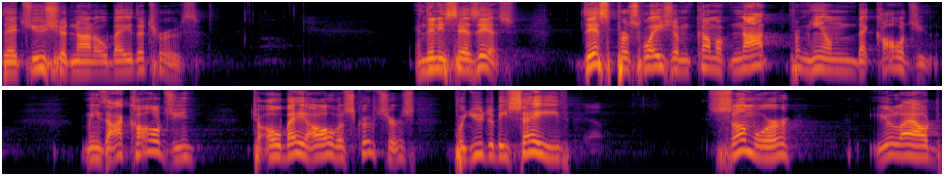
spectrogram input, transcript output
that you should not obey the truth? And then he says this this persuasion cometh not from him that called you. It Means I called you to obey all the scriptures for you to be saved somewhere you allowed,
